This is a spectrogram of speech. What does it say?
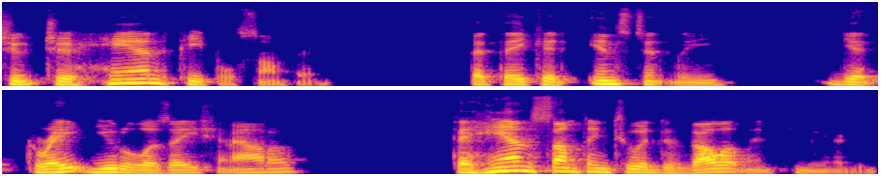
to, to hand people something that they could instantly get great utilization out of, to hand something to a development community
